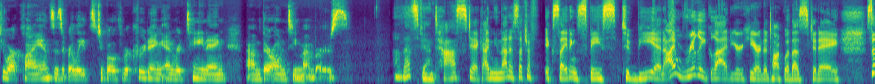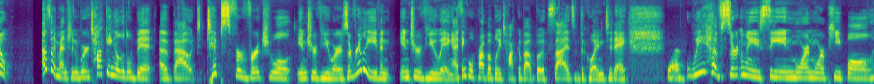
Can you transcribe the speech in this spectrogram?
to our clients as it relates to both recruiting and retaining um, their own team members. Oh, that's fantastic. I mean, that is such an exciting space to be in. I'm really glad you're here to talk with us today. So, as I mentioned, we're talking a little bit about tips for virtual interviewers or really even interviewing. I think we'll probably talk about both sides of the coin today. Yeah. We have certainly seen more and more people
